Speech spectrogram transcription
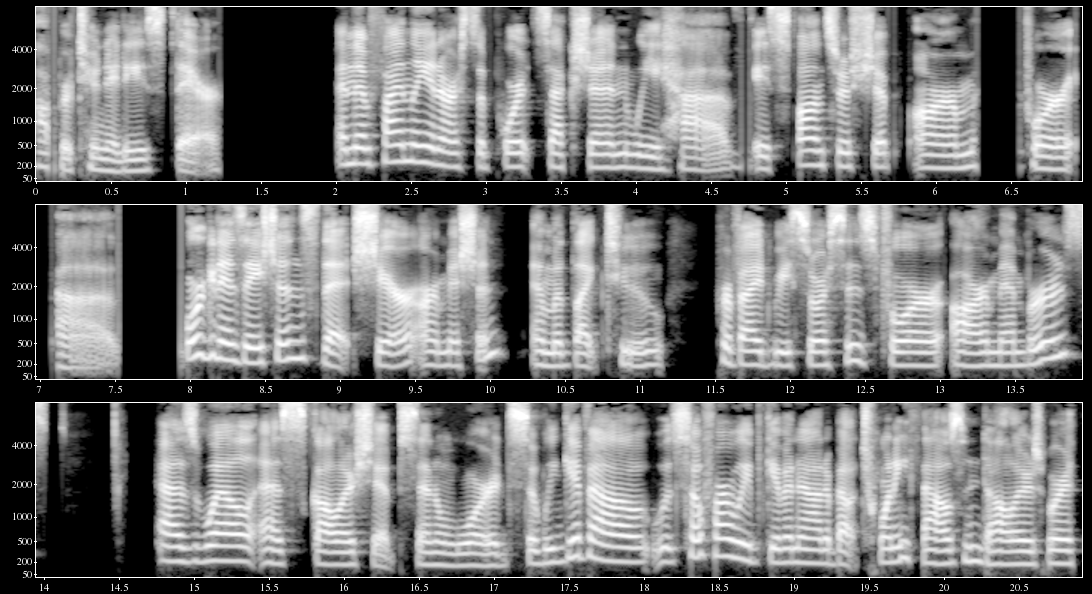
opportunities there. And then finally, in our support section, we have a sponsorship arm for uh, organizations that share our mission and would like to provide resources for our members, as well as scholarships and awards. So we give out, so far, we've given out about $20,000 worth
